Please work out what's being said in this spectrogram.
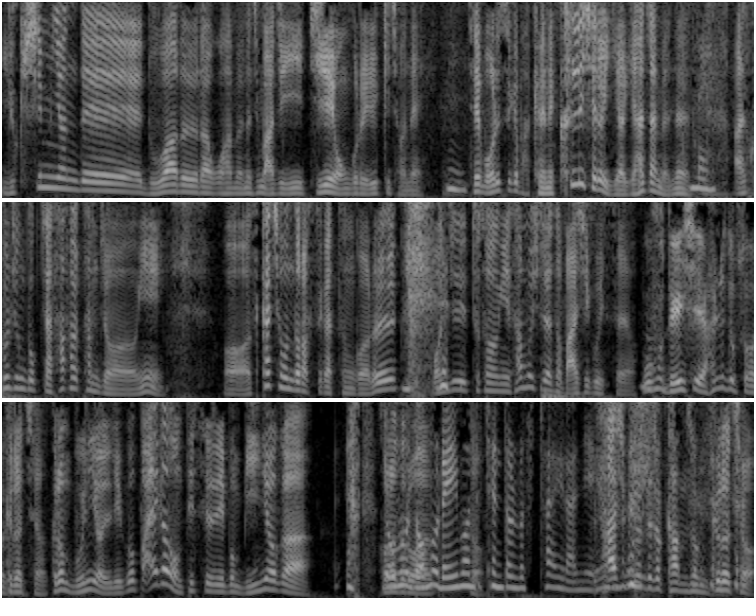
60년대 누아르라고 하면은 지금 아직 이 뒤에 원고를 읽기 전에 음. 제 머릿속에 박혀있는 클리셰를 이야기하자면은 네. 알코올 중독자 사설 탐정이 어, 스카치 on the rocks 같은 거를 먼지 투성이 사무실에서 마시고 있어요. 오후 4시에 할 일도 없어가지고. 그렇죠. 그럼 문이 열리고 빨간 원피스를 입은 미녀가 걸어 너무. 너무 레이먼드 챈덜러 스타일 아니에요? 40년대적 감성이. 그렇죠.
